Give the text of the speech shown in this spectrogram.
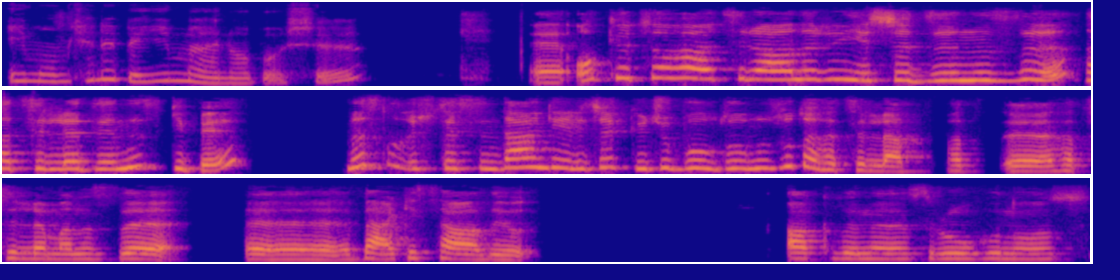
این ممکنه به این معنا باشه Ee, o kötü hatıraları yaşadığınızı hatırladığınız gibi nasıl üstesinden gelecek gücü bulduğunuzu da hatırlat, hat- e, hatırlamanızı e, belki sağlıyor aklınız, ruhunuz.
